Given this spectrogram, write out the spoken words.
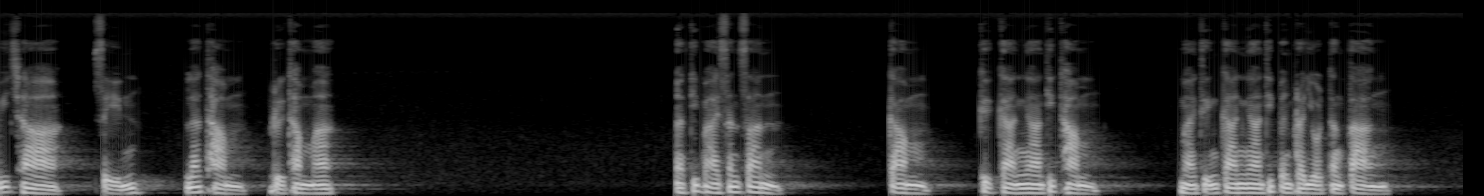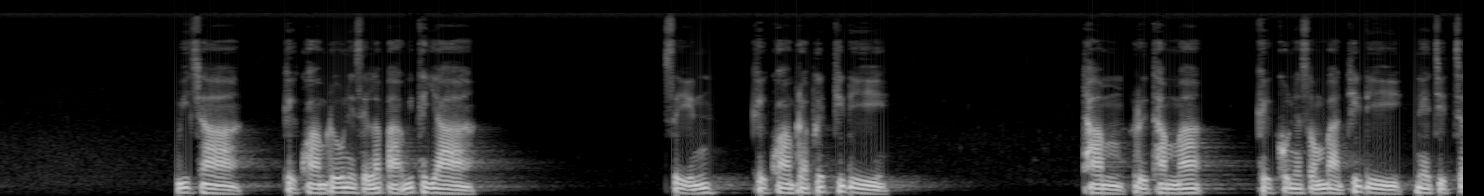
วิชา ศีล และธรรม หรือธรรมะ อธิบายสั้นๆ กรรม คือการงานที่ทำหมายถึงการงานที่เป็นประโยชน์ต่างๆ วิชาคือความรู้ในศิลปะวิทยา ศีลคือความประพฤติที่ดี ธรรมหรือธรรมะ คือคุณสมบัติที่ดีในจิตใจ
